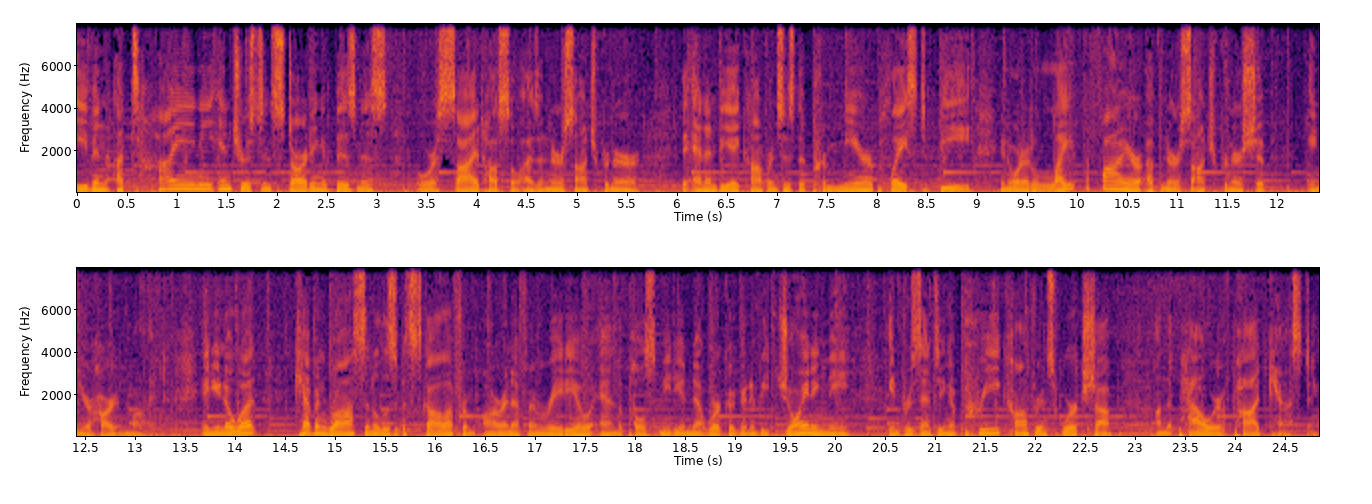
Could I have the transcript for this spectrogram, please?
even a tiny interest in starting a business or a side hustle as a nurse entrepreneur, the NNBA conference is the premier place to be in order to light the fire of nurse entrepreneurship in your heart and mind. And you know what? Kevin Ross and Elizabeth Scala from RNFM Radio and the Pulse Media Network are going to be joining me in presenting a pre conference workshop on the power of podcasting.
